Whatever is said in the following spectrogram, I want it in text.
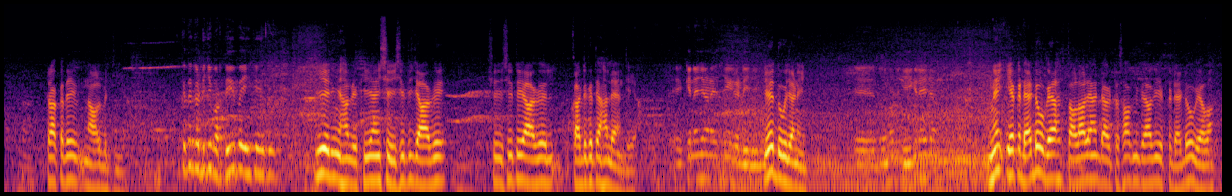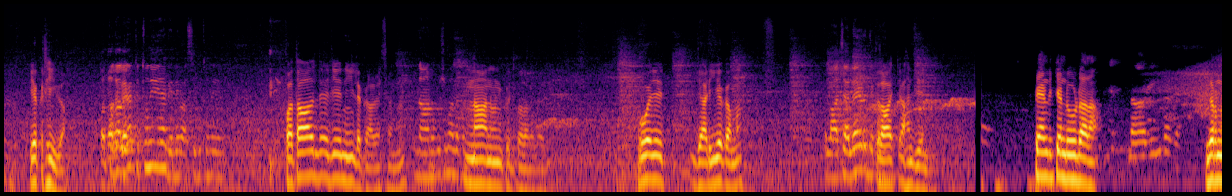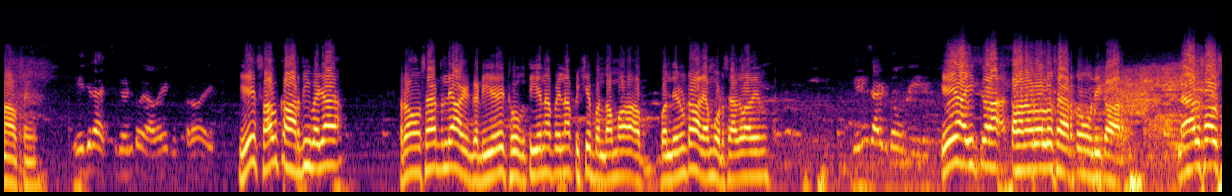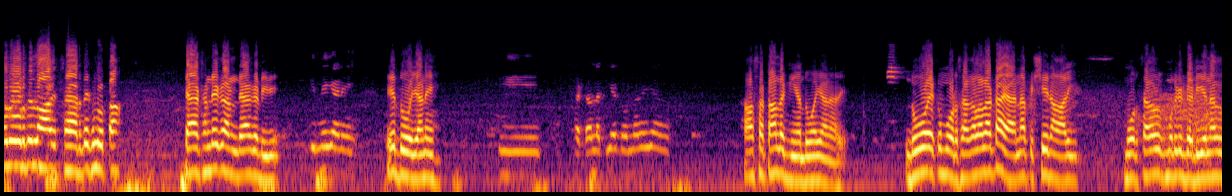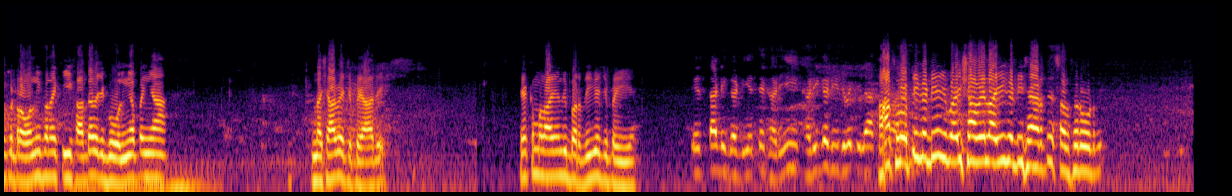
ਟਰੱਕ ਦੇ ਨਾਲ ਵੱਜੀ ਆ। ਕਿਤੇ ਗੱਡੀ 'ਚ ਵਰਦੀ ਵੀ ਪਈ ਕਿਸੇ ਦੀ ਇਹ ਨਹੀਂ ਹਾਂ ਵੇਖੀ ਜਾਂ ਸ਼ੀਸ਼ੇ ਤੇ ਜਾ ਕੇ ਸ਼ੀਸ਼ੇ ਤੇ ਆ ਕੇ ਕੱਢ ਕੇ ਤੇ ਹਾਂ ਲੈਂਦੇ ਆ। ਇਹ ਕਿੰਨੇ ਜਾਣੇ ਸੀ ਗੱਡੀ 'ਚ ਇਹ ਦੋ ਜਣੇ। ਤੇ ਦੋਨੋਂ ਠੀਕ ਨੇ ਜਾਂ? ਨਹੀਂ ਇੱਕ ਡੈੱਡ ਹੋ ਗਿਆ ਹਸਪਤਾਲ ਵਾਲਿਆਂ ਡਾਕਟਰ ਸਾਹਿਬ ਨੇ ਕਿਹਾ ਵੀ ਇੱਕ ਡੈੱਡ ਹੋ ਗਿਆ ਵਾ ਇੱਕ ਠੀਕ ਆ। ਪਤਾ ਲੱਗਾ ਕਿੱਥੋਂ ਦੇ ਹੈਗੇ ਨੇ ਵਾਸੀ ਕਿੱਥੋਂ ਦੇ ਪਤਾ ਜੇ ਨਹੀਂ ਲੱਗਾ ਵੈਸੇ ਸਾਨੂੰ ਨਾਂ ਨੂੰ ਕੁਝ ਮਤਲਬ ਨਾ ਨੂੰ ਨਹੀਂ ਕੁਝ ਪਤਾ ਲੱਗਾ। ਜੀ। ਉਹ ਜੇ ਜਾਰੀ ਹੈ ਕੰਮ। ਇਲਾਜ ਚੱਲ ਰਿਹਾ ਜਿਹੜਾ ਕਲਾਸ ਚ ਹਾਂਜੀ ਹਾਂਜੀ। ਪਿੰਡ ਚੰਡੂੜਾ ਦਾ। ਨਾ ਕੀ ਤੁਹਾਡਾ? ਗੁਰਨਾਮ ਸਿੰਘ। ਇਹ ਜਿਹੜਾ ਐਕਸੀਡੈਂਟ ਹੋਇਆ ਵਾ ਇਹ ਕਿਸ ਤਰ੍ਹਾਂ ਹੋਇਆ ਜੀ? ਇਹ ਸਭ ਕਾਰ ਦੀ ਵਜ੍ਹਾ ਰੌਂਗ ਸਾਈਡ ਲਿਆ ਕੇ ਗੱਡੀ ਇਹ ਠੋਕਤੀ ਇਹਨਾਂ ਪਹਿਲਾਂ ਪਿੱਛੇ ਬੰਦਾ ਮਾ- ਬੰਦੇ ਨੂੰ ਢਾ ਲਿਆ ਮੋਟਰਸਾਈਕਲ ਵਾਲੇ ਨੂੰ। ਕਿਹੜੀ ਸਾਈਡ ਤੋਂ ਆਉਂਦੀ ਹੈ ਇਹ ਆਈ ਕਲਾ- ਕਲਾਨੌਰ ਵੱਲੋਂ ਸਾਈਡ ਤੋਂ ਆਉਂਦੀ ਕਾਰ। ਮੈਂ ਤਾਂ ਸੌਲਸ ਰੋਡ ਤੇ ਲਾ ਸਾਈਡ ਤੇ ਖਲੋਤਾ। ਟਾਇਰ ਠੰਡੇ ਕਰਨ ਡਿਆ ਗੱਡੀ ਦੇ। ਕਿੰਨੇ ਜਾਣੇ? ਇਹ ਦੋ ਜਣੇ। ਤੇ ਸੱਟਾਂ ਲੱਗੀਆਂ ਦੋਨਾਂ ਦੇ ਜਾਂ? ਆ ਸੱਟਾਂ ਲੱਗੀਆਂ ਦੋਵਾਂ ਜਣਿਆਂ ਦੇ। ਦੋ ਇੱਕ ਮੋਟਰਸਾਈਕਲ ਵਾਲਾ ਢਾਇਆ ਇਹਨਾਂ ਪਿੱਛੇ ਨਾਲ ਹੀ। ਮੋਟਰਸਾਈਕਲ ਮੁੜ ਕੇ ਗੱਡੀ ਇਹਨਾਂ ਕੋਲ ਕੰਟਰੋਲ ਨਹੀਂ ਪਤਾ ਕੀ ਖਾਦਾ ਵਿੱਚ ਗੋਲੀਆਂ ਪਈਆਂ। ਨਸ਼ਾ ਵਿੱਚ ਪਿਆ ਦੇ ਇੱਕ ਮੁਲਾਜ਼ਮ ਦੀ ਵਰਦੀ ਵਿੱਚ ਪਈ ਹੈ। ਇਹ ਤੁਹਾਡੀ ਗੱਡੀ ਇੱਥੇ ਖੜੀ ਖੜੀ ਗੱਡੀ ਦੇ ਵਿੱਚ ਕੇ ਹਾਂ ਖਲੋਤੀ ਗੱਡੀ ਹੈ ਜੀ ਬਾਈ ਸ਼ਾਵੇ ਲਾਈ ਗੱਡੀ ਸਾਈਡ ਤੇ ਸਬਸ ਰੋਡ ਤੇ।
